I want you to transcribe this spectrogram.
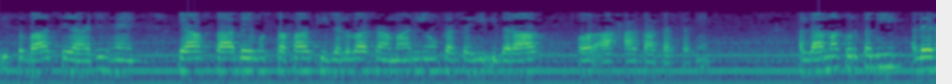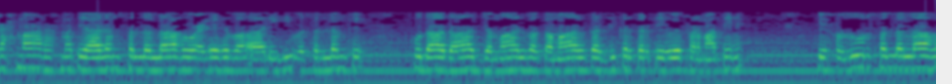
اس بات سے عاجز ہیں کہ آفتاب مصطفیٰ کی جلوہ سامانیوں کا صحیح ادراک اور احاطہ کر سکیں۔ علامہ قرطبی علیہ رحمہ رحمت عالم صلی اللہ علیہ و وسلم کے خدا داد جمال و کمال کا ذکر کرتے ہوئے فرماتے ہیں کہ حضور صلی اللہ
